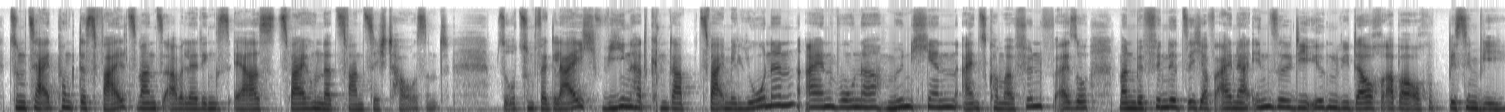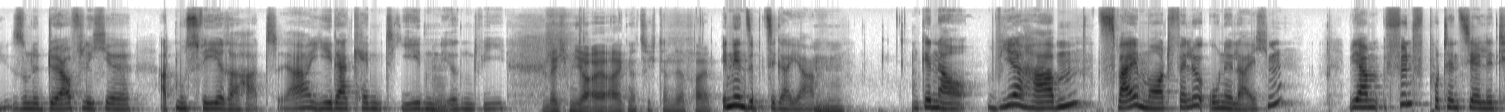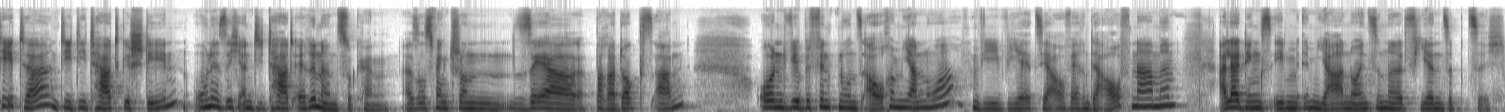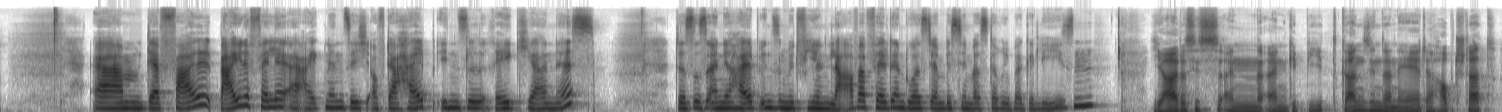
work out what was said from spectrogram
Zum Zeitpunkt des Falls waren es allerdings erst 220.000. So zum Vergleich, Wien hat knapp 2 Millionen Einwohner, München 1,5. Also man befindet sich auf einer Insel, die irgendwie doch aber auch ein bisschen wie so eine dörfliche Atmosphäre hat. Ja, jeder kennt jeden hm. irgendwie. In welchem Jahr ereignet sich denn der Fall? In den 70er Jahren. Mhm. Genau. Wir haben zwei Mordfälle ohne Leichen. Wir haben fünf potenzielle Täter, die die Tat gestehen, ohne sich an die Tat erinnern zu können. Also es fängt schon sehr paradox an. Und wir befinden uns auch im Januar, wie wir jetzt ja auch während der Aufnahme, allerdings eben im Jahr 1974. Ähm, der Fall, beide Fälle ereignen sich auf der Halbinsel Reykjanes. Das ist eine Halbinsel mit vielen Lavafeldern. Du hast ja ein bisschen was darüber gelesen. Ja, das ist ein, ein Gebiet ganz in der Nähe der Hauptstadt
